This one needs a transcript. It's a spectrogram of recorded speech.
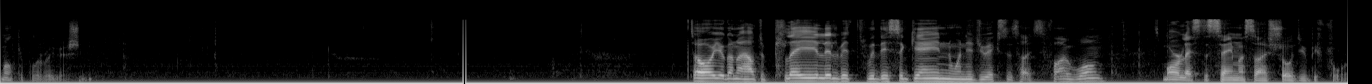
multiple regression. So you're going to have to play a little bit with this again when you do exercise 5.1. It's more or less the same as I showed you before.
